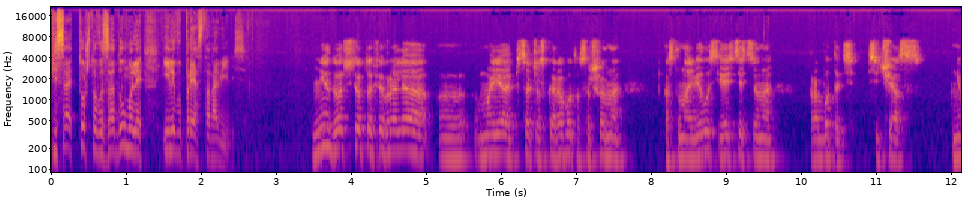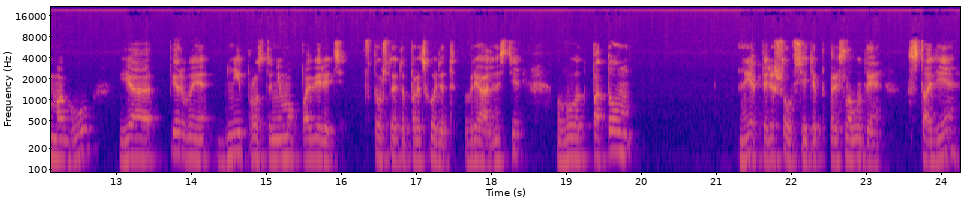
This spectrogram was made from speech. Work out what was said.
писать то, что вы задумали, или вы приостановились? Нет, 24 февраля э, моя писательская работа совершенно остановилась. Я, естественно, работать сейчас не могу. Я первые дни просто не мог поверить в то, что это происходит в реальности. Вот. Потом я перешел все эти пресловутые стадии,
